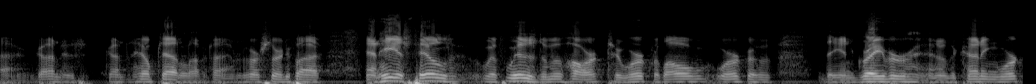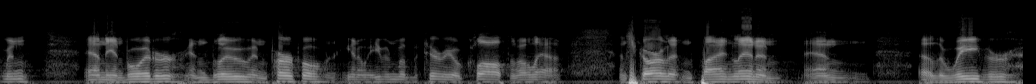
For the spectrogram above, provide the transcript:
uh, God has God has helped out a lot of times. Verse 35, and He is filled with wisdom of heart to work with all work of the engraver and of the cunning workman and the embroiderer in blue and purple, you know, even with material cloth and all that, and scarlet and fine linen, and uh, the weaver,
